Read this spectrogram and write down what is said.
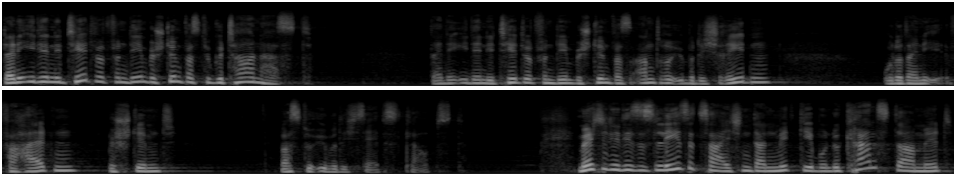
Deine Identität wird von dem bestimmt, was du getan hast. Deine Identität wird von dem bestimmt, was andere über dich reden. Oder dein Verhalten bestimmt, was du über dich selbst glaubst. Ich möchte dir dieses Lesezeichen dann mitgeben und du kannst damit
